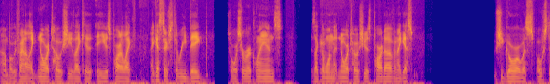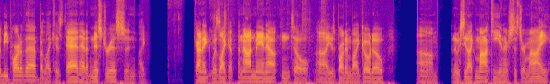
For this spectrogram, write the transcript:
Um, but we find out like Noritoshi, like he, he was part of like I guess there's three big sorcerer clans. Is like the one that Noritoshi was part of, and I guess Fushiguro was supposed to be part of that, but like his dad had a mistress and like kind of was like a, an odd man out until uh, he was brought in by Gojo. Um, and then we see like Maki and her sister Mai.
